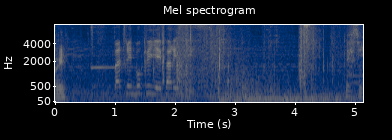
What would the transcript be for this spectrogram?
Oui. Batterie de bouclier par ici. Merci.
